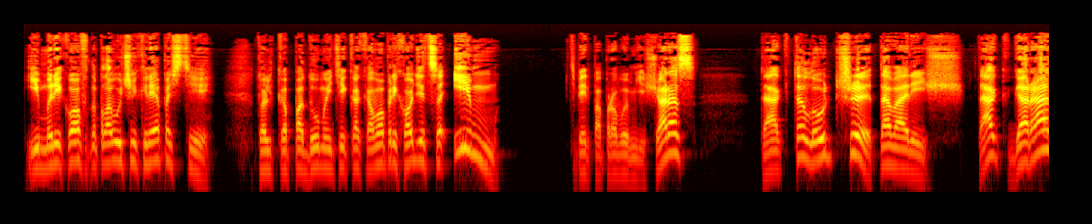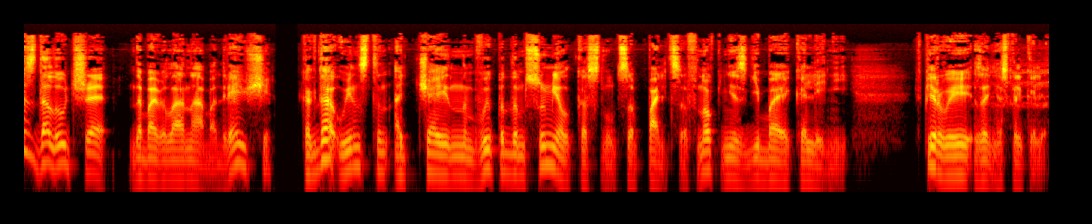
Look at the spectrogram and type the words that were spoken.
и моряков на плавучей крепости. Только подумайте, каково приходится им. Теперь попробуем еще раз. Так-то лучше, товарищ, так гораздо лучше, — добавила она ободряюще, когда Уинстон отчаянным выпадом сумел коснуться пальцев ног, не сгибая коленей. Впервые за несколько лет.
